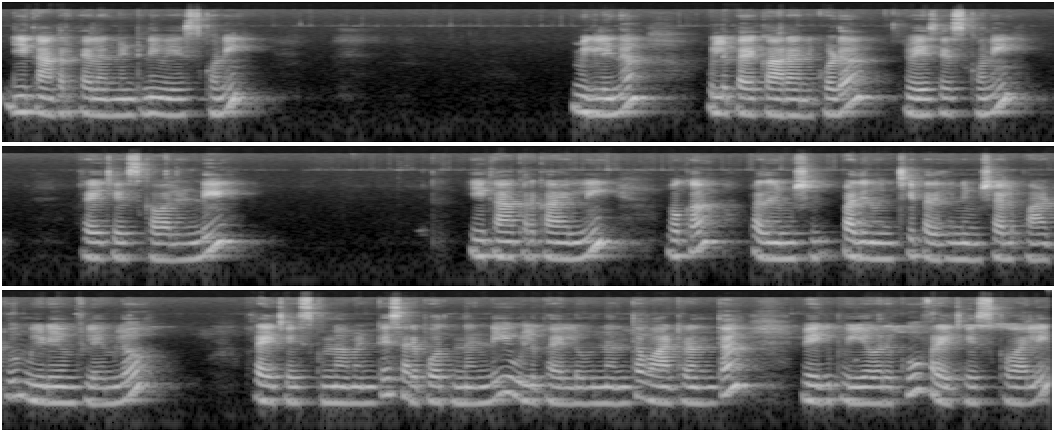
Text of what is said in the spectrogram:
ఈ కాకరకాయలన్నింటినీ వేసుకొని మిగిలిన ఉల్లిపాయ కారాన్ని కూడా వేసేసుకొని ఫ్రై చేసుకోవాలండి. ఈ కాకరకాయల్ని ఒక పది నిమిషం పది నుంచి పదిహేను నిమిషాల పాటు మీడియం ఫ్లేమ్లో ఫ్రై చేసుకున్నామంటే సరిపోతుందండి. ఉల్లిపాయల్లో ఉన్నంత వాటర్ అంతా వేగిపోయే వరకు ఫ్రై చేసుకోవాలి.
